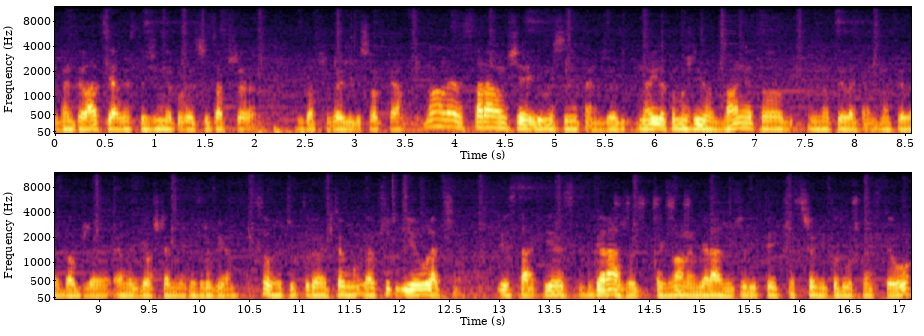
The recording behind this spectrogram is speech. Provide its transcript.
wentylacja, więc to zimne powietrze zawsze, zawsze wejdzie do środka. No ale starałem się i myślę, że ten, że na ile to możliwe w wanie, to na tyle, na tyle dobrze energooszczędnie to zrobiłem. Są rzeczy, które chciałbym ulepszyć i je ulepszę. Jest tak, jest w garażu, tak zwanym garażu, czyli w tej przestrzeni pod łóżkiem z tyłu,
